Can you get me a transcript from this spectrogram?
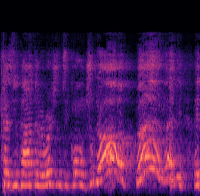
because you got an emergency call and shoot, oh, oh, they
